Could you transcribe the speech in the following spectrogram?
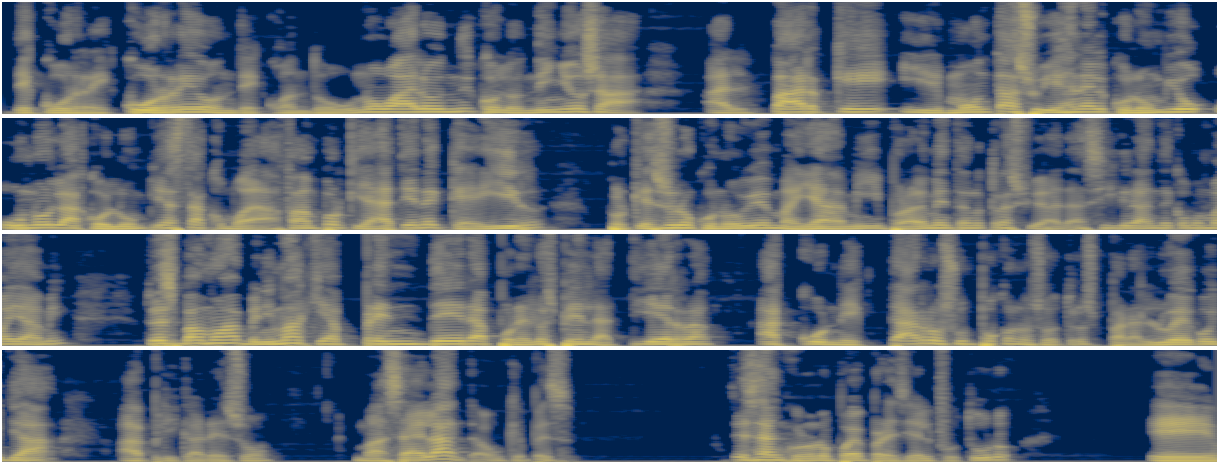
de corre-corre, donde cuando uno va con los niños a, al parque y monta a su hija en el columpio, uno la columpia hasta como de afán porque ya tiene que ir, porque eso es lo que uno vive en Miami y probablemente en otra ciudad así grande como Miami. Entonces vamos a, venimos aquí a aprender a poner los pies en la tierra, a conectarnos un poco nosotros para luego ya aplicar eso más adelante. Aunque pues, ustedes saben que uno no puede predecir el futuro eh,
